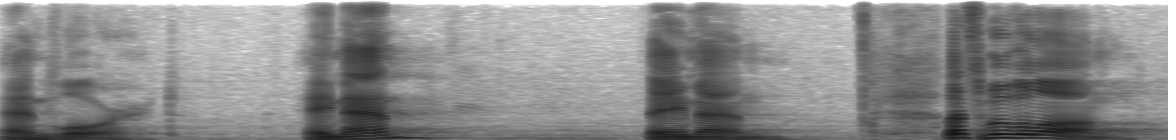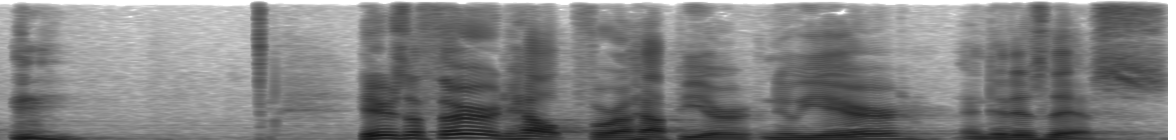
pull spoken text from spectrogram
and Lord. Amen? Amen. Let's move along. Here's a third help for a happier new year, and it is this.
